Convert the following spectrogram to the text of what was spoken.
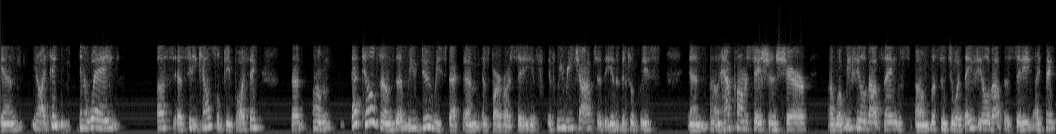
And, you know, I think in a way, us as city council people, I think that um, that tells them that we do respect them as part of our city. If if we reach out to the individual police and uh, have conversations, share uh, what we feel about things, um, listen to what they feel about the city, I think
